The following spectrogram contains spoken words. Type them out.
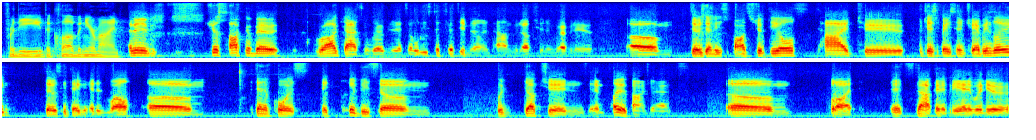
for the the club in your mind? I mean, just talking about broadcasting revenue, that's at least a fifty million pound reduction in revenue. Um, there's any sponsorship deals tied to participation in Champions League, those could take a hit as well. Um, then, of course, there could be some reductions in player contracts, um, but it's not going to be anywhere near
